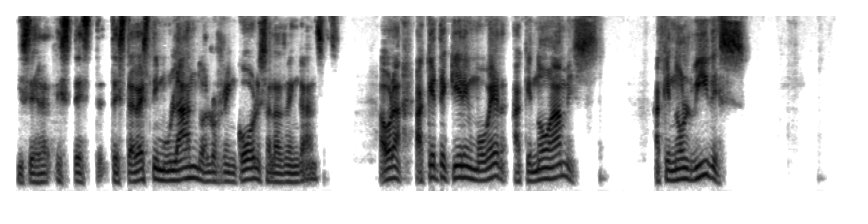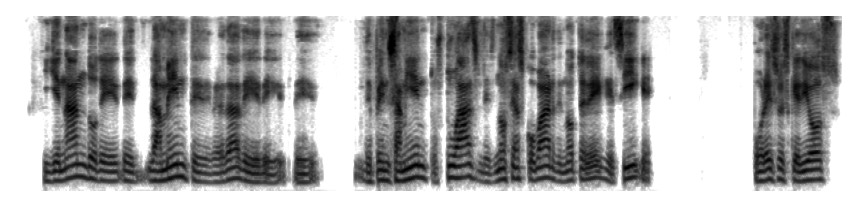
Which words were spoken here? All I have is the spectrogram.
Y se, este, te estará estimulando a los rencores, a las venganzas. Ahora, ¿a qué te quieren mover? A que no ames, a que no olvides. Y llenando de, la mente, de verdad, de, de pensamientos. Tú hazles, no seas cobarde, no te dejes, sigue. Por eso es que Dios,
